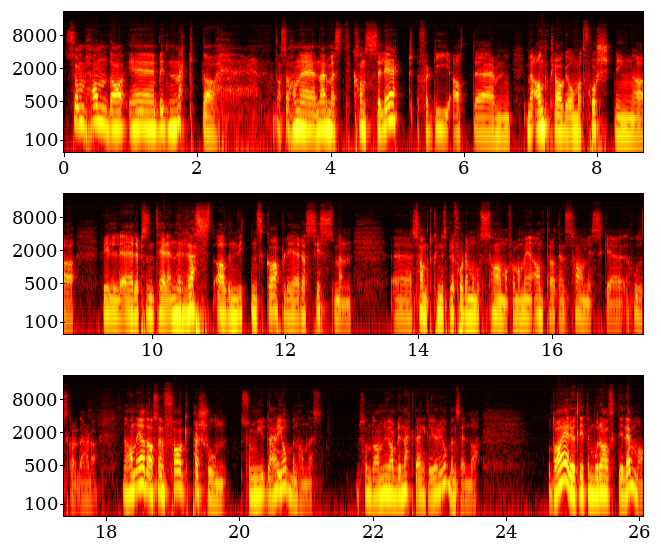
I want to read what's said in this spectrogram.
Som han da er blitt nekta Altså, han er nærmest kansellert fordi at eh, Med anklage om at forskninga vil representere en rest av den vitenskapelige rasismen, eh, samt kunne spre fordommer mot samer, for man antar at det er en samisk eh, hodeskalle, her, da. Men han er da altså en fagperson som Det her er jobben hans. Som da nå har blitt nekta egentlig å gjøre jobben sin, da. Og da er det jo et lite moralsk dilemma.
